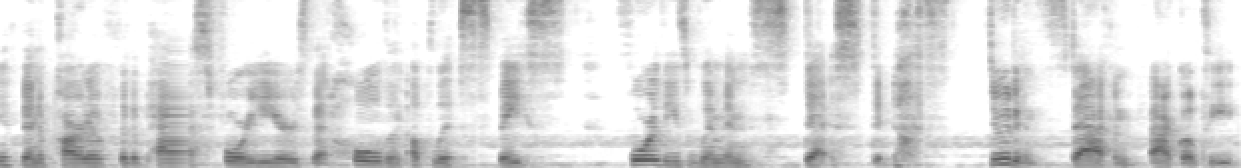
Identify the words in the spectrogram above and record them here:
have been a part of for the past four years that hold and uplift space for these women, st st students, staff, and faculty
